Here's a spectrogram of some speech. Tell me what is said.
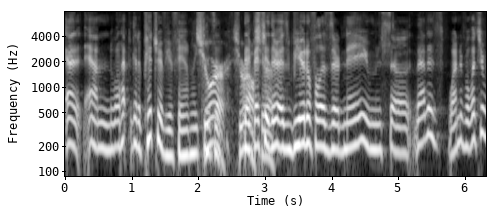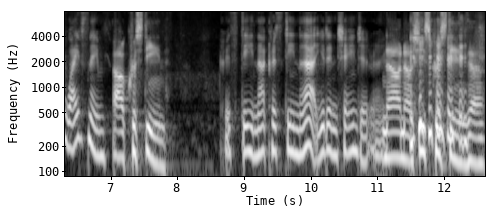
and and we'll have to get a picture of your family. Sure, it, sure. I bet you they're as beautiful as their names. So that is wonderful. What's your wife's name? Uh, Christine. Christine, not Christina. You didn't change it, right? No, no, she's Christine. yeah.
